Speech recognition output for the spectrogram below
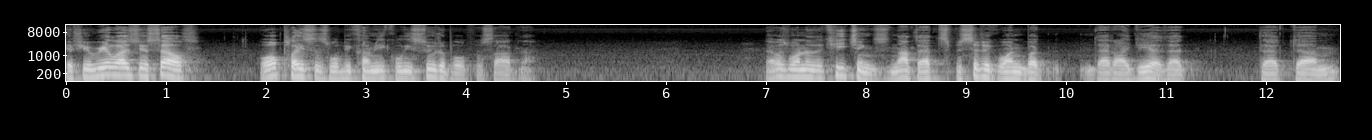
If you realize yourself, all places will become equally suitable for sadhana. That was one of the teachings, not that specific one, but that idea that that um,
